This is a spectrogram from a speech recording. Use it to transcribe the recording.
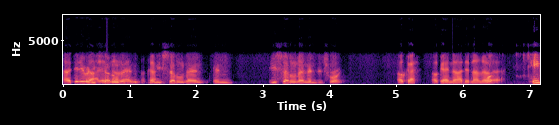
Oh, did he When really? I he settled in, that. Okay. when he settled in, and he settled in in Detroit. Okay. Okay. No, I did not know Well, He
